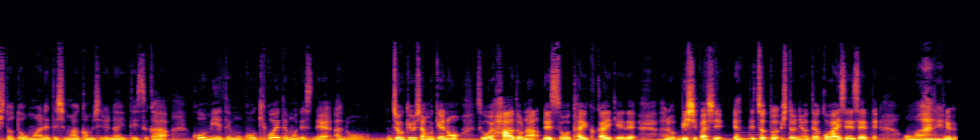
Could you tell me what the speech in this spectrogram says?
人と思われてしまうかもしれないですがこう見えてもこう聞こえてもですねあの上級者向けのすごいハードなレッスンを体育会系であのビシバシやってちょっと人によっては怖い先生って思われる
